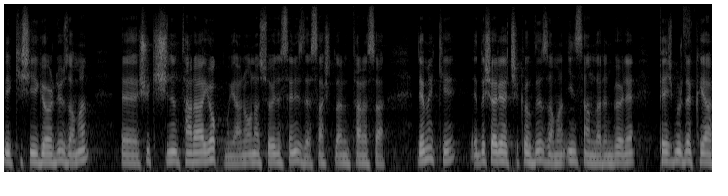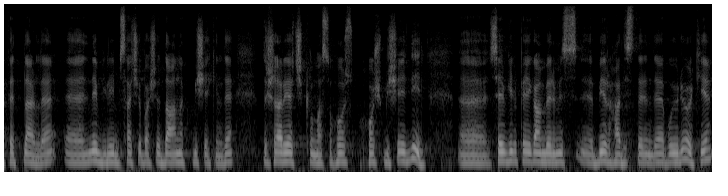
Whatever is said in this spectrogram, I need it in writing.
bir kişiyi gördüğü zaman e, şu kişinin tarağı yok mu? Yani ona söyleseniz de saçlarını tarasa. Demek ki e, dışarıya çıkıldığı zaman insanların böyle pejmürde kıyafetlerle e, ne bileyim saçı başı dağınık bir şekilde dışarıya çıkılması hoş, hoş bir şey değil. Sevgili Peygamberimiz bir hadislerinde buyuruyor ki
